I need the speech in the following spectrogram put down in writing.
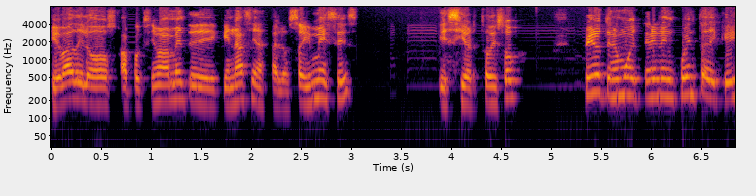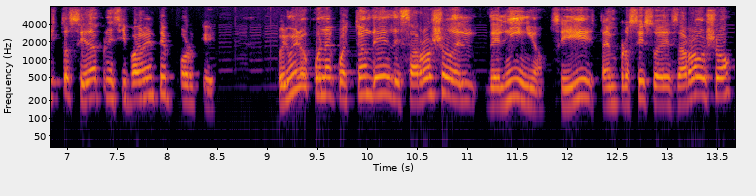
que va de los aproximadamente de que nacen hasta los seis meses, es cierto eso, pero tenemos que tener en cuenta de que esto se da principalmente porque, primero por una cuestión de desarrollo del, del niño, ¿sí? está en proceso de desarrollo,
